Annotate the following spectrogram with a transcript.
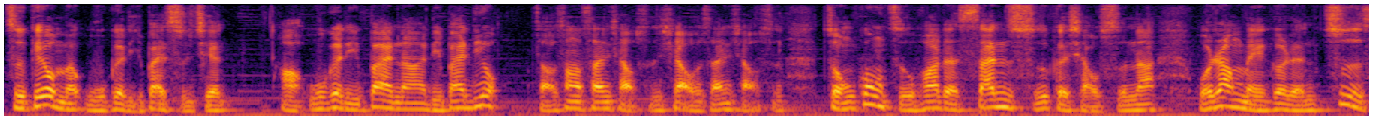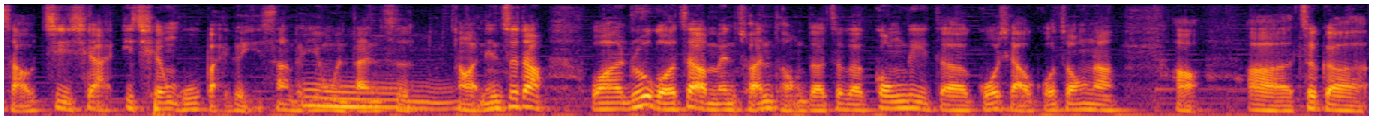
只给我们五个礼拜时间。啊，五个礼拜呢，礼拜六早上三小时，下午三小时，总共只花了三十个小时呢。我让每个人至少记下一千五百个以上的英文单字。啊，您知道，我如果在我们传统的这个公立的国小、国中呢，好，呃，这个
